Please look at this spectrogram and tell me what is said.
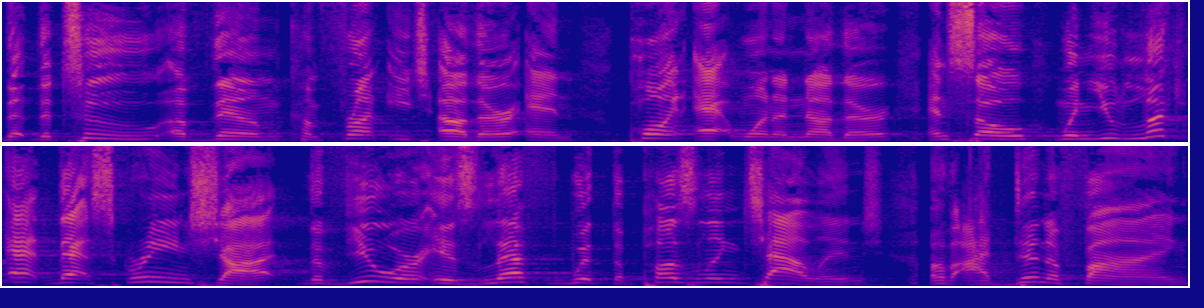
The, the two of them confront each other and point at one another. And so when you look at that screenshot, the viewer is left with the puzzling challenge of identifying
